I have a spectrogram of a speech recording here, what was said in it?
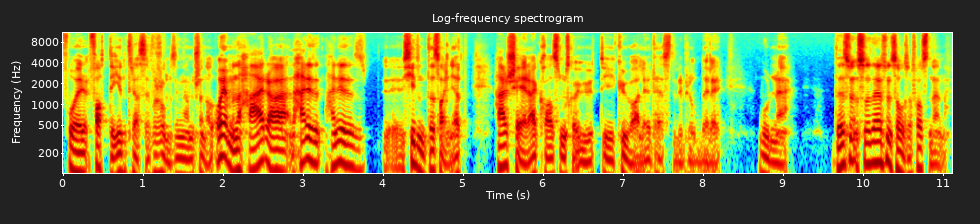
får fattig interesse for sånne ting. De skjønner at å ja, men det her er, her er, er eh, kilden til sannhet. Her ser jeg hva som skal ut i kua eller test eller prod, eller hvor den er. Det, så det syns jeg også er fascinerende.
